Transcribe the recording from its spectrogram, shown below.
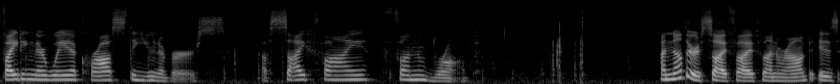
fighting their way across the universe. A sci fi fun romp. Another sci fi fun romp is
